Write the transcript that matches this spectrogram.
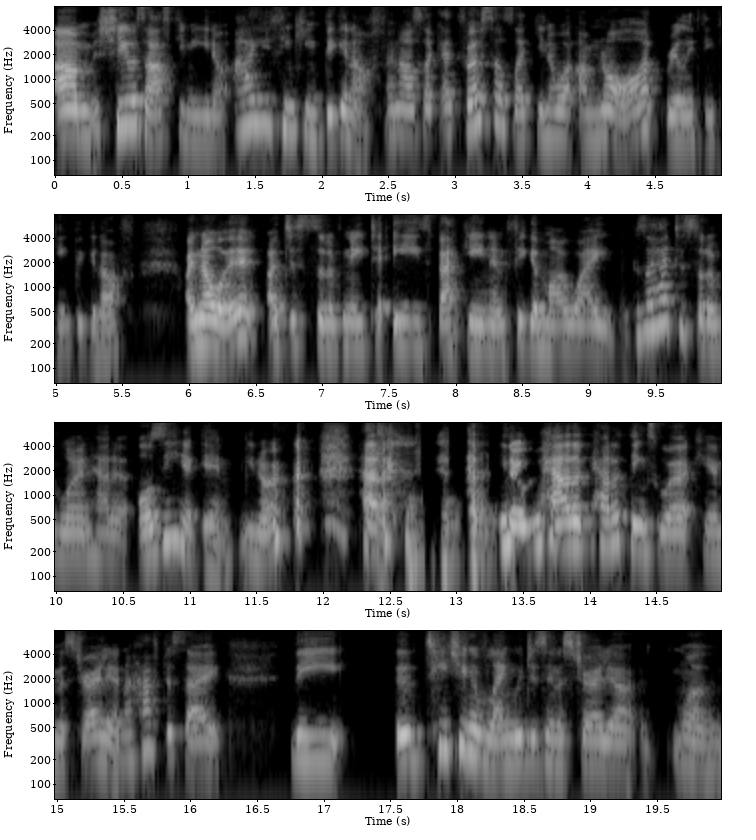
Um, she was asking me, you know, are you thinking big enough? And I was like, at first, I was like, you know what, I'm not really thinking big enough. I know it. I just sort of need to ease back in and figure my way because I had to sort of learn how to Aussie again, you know, how to, you know, how do, how do things work here in Australia? And I have to say, the teaching of languages in Australia, well,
